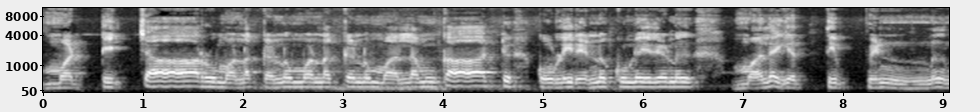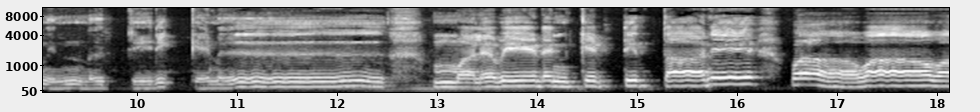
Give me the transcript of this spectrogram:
മട്ടിച്ചാറു മണക്കണ് മണക്കണ് മലം കാറ്റ് കുളിരണ് കുളിരണ് മലയെത്തി പെണ്ണ് നിന്ന് ചിരിക്കണ്. മലവേടൻ കെട്ടിത്താനേ വാ വാ.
